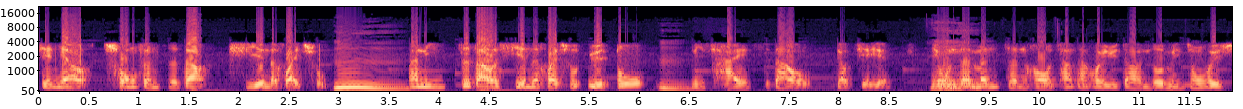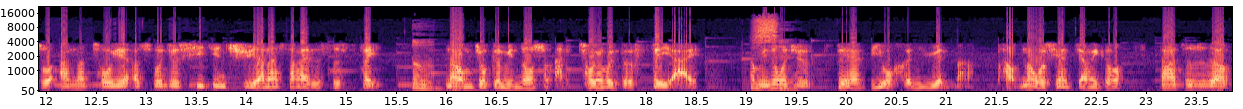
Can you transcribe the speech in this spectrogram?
先要充分知道吸烟的坏处。嗯，那你知道吸烟的坏处越多，嗯，你才知道要戒烟。因为我们在门诊后常常会遇到很多民众会说啊，那抽烟啊，抽烟就吸进去啊，那伤害的是肺。嗯，那我们就跟民众说啊，抽烟会得肺癌。那民众会觉得肺癌离我很远呐。好，那我现在讲一个哦。大家知不知道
